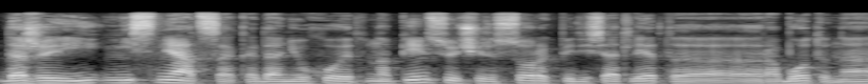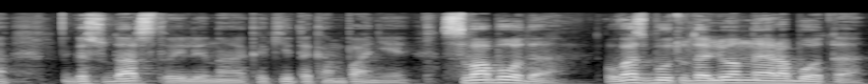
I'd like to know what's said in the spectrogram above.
даже и не снятся, когда они уходят на пенсию через 40-50 лет э, работы на государство или на какие-то компании. Свобода. У вас будет удаленная работа.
